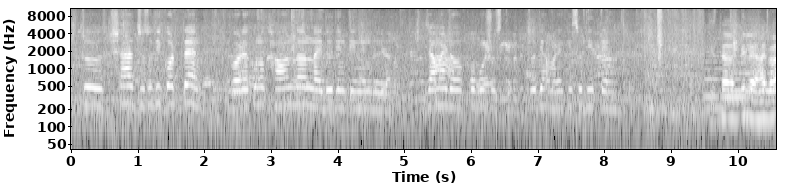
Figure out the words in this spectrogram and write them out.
একটু সাহায্য যদি করতেন ঘরে কোনো খাওয়ান দাওয়ান নাই দুই দিন তিন দিন ধরে জামাইটাও খুব অসুস্থ যদি আমার কিছু দিতেন। দিলে হাইবা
